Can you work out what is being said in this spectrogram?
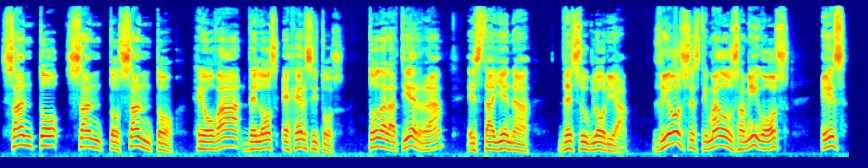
Santo, Santo, Santo, Jehová de los ejércitos, toda la tierra está llena de su gloria. Dios, estimados amigos, es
